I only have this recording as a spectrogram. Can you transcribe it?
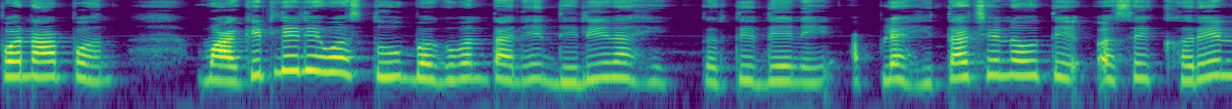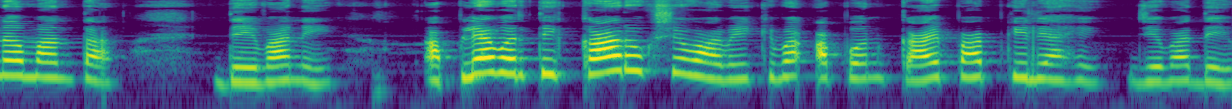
पण आपण मागितलेली वस्तू भगवंताने दिली नाही तर ती देणे आपल्या हिताचे नव्हते असे खरे न मानता देवाने आपल्यावरती का वृक्ष व्हावे किंवा आपण काय पाप केले आहे जेव्हा देव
